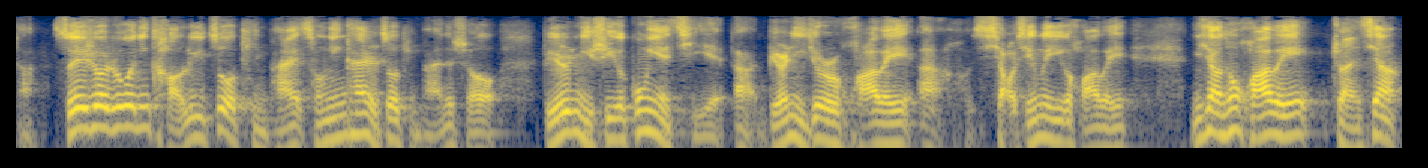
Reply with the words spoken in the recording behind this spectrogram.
啊。所以说，如果你考虑做品牌，从零开始做品牌的时候，比如你是一个工业企业啊，比如你就是华为啊，小型的一个华为，你想从华为转向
